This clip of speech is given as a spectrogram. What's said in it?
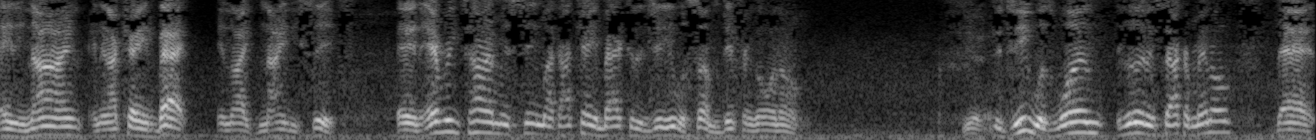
89, and then I came back in like 96. And every time it seemed like I came back to the G, it was something different going on. Yeah, The G was one hood in Sacramento that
